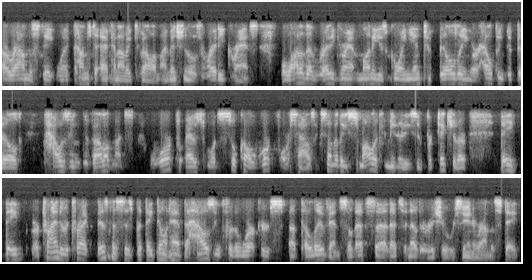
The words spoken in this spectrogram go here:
around the state when it comes to economic development. I mentioned those READI grants. A lot of the READI grant money is going into building or helping to build housing developments, work as what's so-called workforce housing. Some of these smaller communities, in particular, they they are trying to attract businesses, but they don't have the housing for the workers uh, to live in. So that's uh, that's another issue we're seeing around the state.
